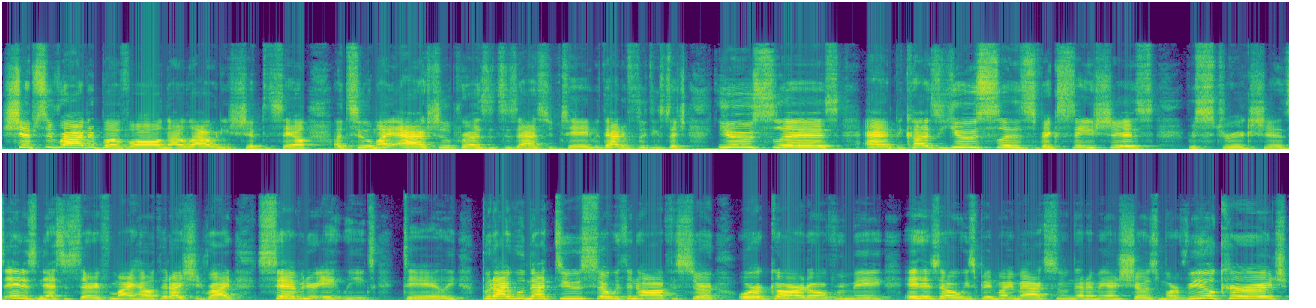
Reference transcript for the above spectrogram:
ships arrive, and above all, not allow any ship to sail until my actual presence is ascertained without inflicting such useless and because useless, vexatious, restrictions. It is necessary for my health that I should ride seven or eight leagues daily, but I will not do so with an officer or a guard over me. It has always been my maxim that a man shows more real courage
